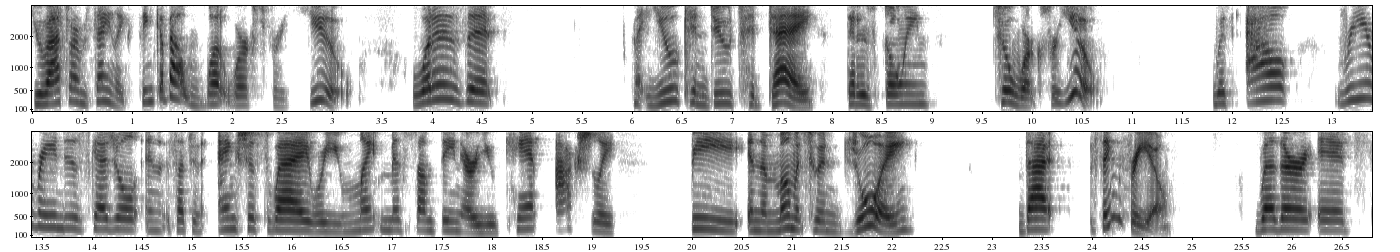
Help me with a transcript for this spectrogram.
You that's what I'm saying. Like think about what works for you. What is it that you can do today that is going to work for you without rearranging the schedule in such an anxious way where you might miss something or you can't actually be in the moment to enjoy that thing for you. Whether it's,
